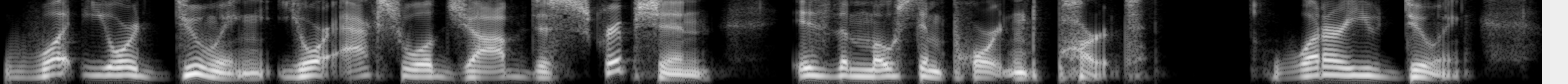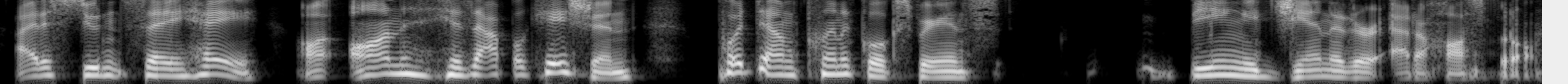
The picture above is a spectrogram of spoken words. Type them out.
What you're doing, your actual job description, is the most important part. What are you doing? I had a student say, hey, on his application, put down clinical experience being a janitor at a hospital.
